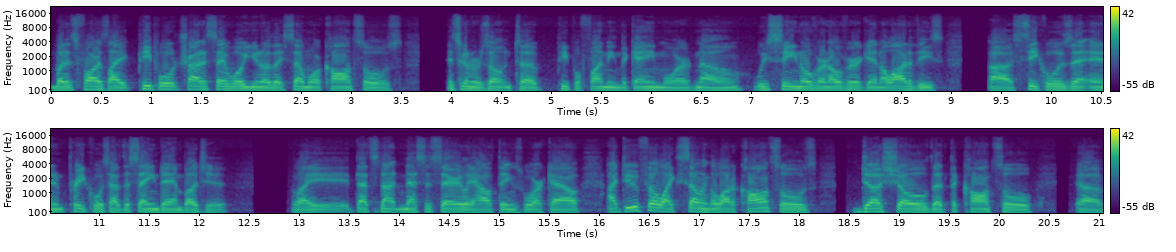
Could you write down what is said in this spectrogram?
But as far as like people try to say, well, you know, they sell more consoles, it's going to result into people funding the game more. No, we've seen over and over again a lot of these uh, sequels and prequels have the same damn budget. Like that's not necessarily how things work out. I do feel like selling a lot of consoles does show that the console uh,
